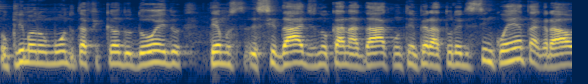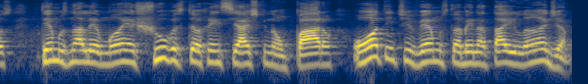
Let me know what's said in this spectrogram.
o clima no mundo está ficando doido, temos cidades no Canadá com temperatura de 50 graus, temos na Alemanha chuvas torrenciais que não param, ontem tivemos também na Tailândia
